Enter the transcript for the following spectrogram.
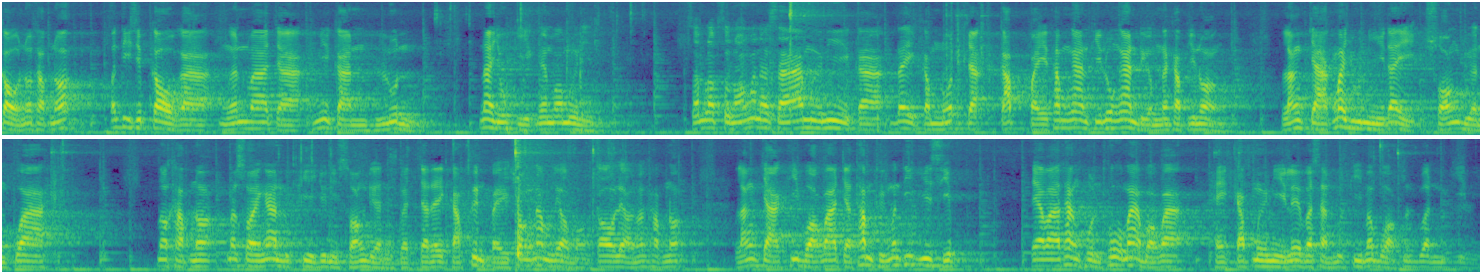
19เนาะครับเนาะ วันที่19ก็เหมือนว่าจะมีการรุ่นนายกอีกแม่นว่ามือนี้สำหรับสนองวรรณสามือนี้ก็ได้กำหนดจะกลับไปทำงานที่โรงงานเดิมนะครับพี่น้อง หลังจากมาอยู่นี่ได้สองเดือนกว่าเนาะครับเนาะมาซอยงานลูกพี่อยู่นี่สองเดือนก็จะได้กลับขึ้นไปช่องน้ำเลี้ยวหมองเก่าแล้วนะครับเนาะหลังจากที่บอกว่าจะทำถึงวันที่ 20 แต่ว่าทั้งผุนโทรมาบอกว่าให้กลับมือนี้เลยว่าสันลูกพี่มาบอกมันด่วนๆกี้นี่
